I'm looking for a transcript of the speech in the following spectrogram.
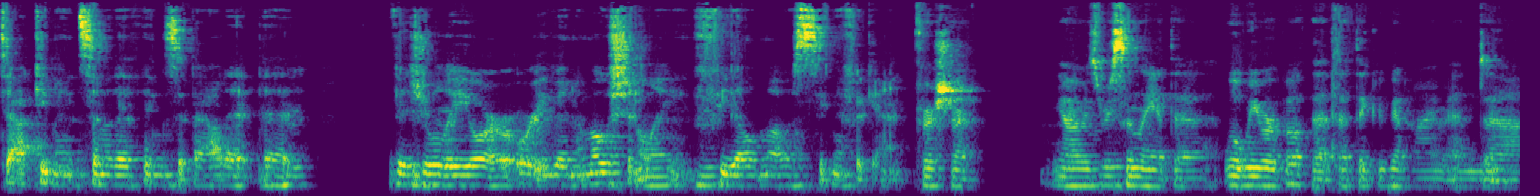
document some of the things about it that Mhm. visually or, or even emotionally Mhm. feel most significant. For sure. You know, I was recently at the well, we were both at, at the Guggenheim, and uh,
